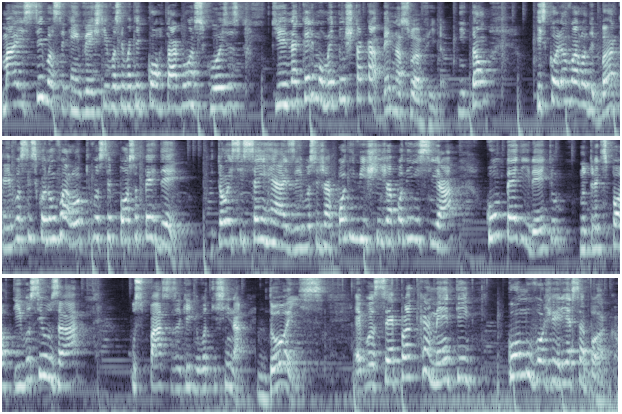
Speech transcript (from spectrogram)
Mas se você quer investir, você vai ter que cortar algumas coisas que naquele momento não está cabendo na sua vida. Então, escolher um valor de banca e você escolher um valor que você possa perder. Então esses 100 reais aí você já pode investir, já pode iniciar com o pé direito no trade esportivo se usar os passos aqui que eu vou te ensinar. Dois, é você praticamente como vou gerir essa banca.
